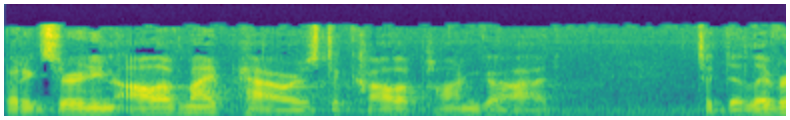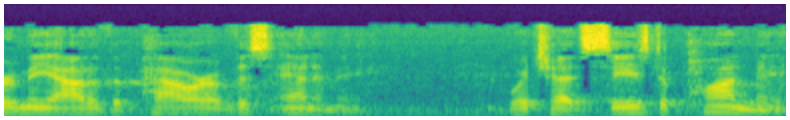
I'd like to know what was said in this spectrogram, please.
But exerting all of my powers to call upon God, to deliver me out of the power of this enemy which had seized upon me.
